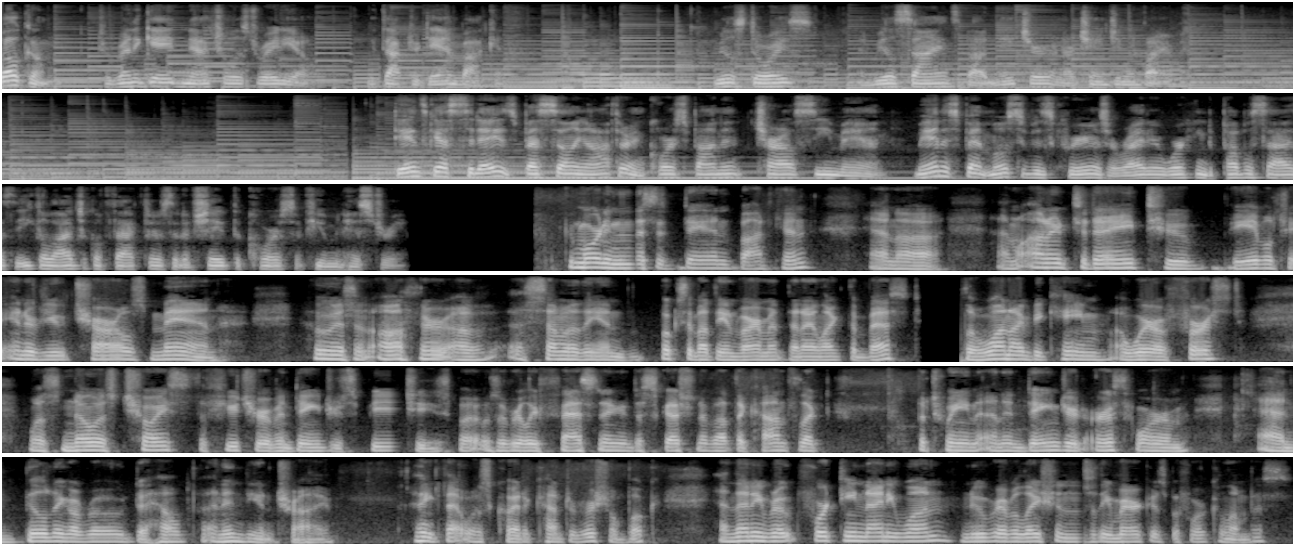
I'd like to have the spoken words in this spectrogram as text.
Welcome to Renegade Naturalist Radio with Dr. Dan Botkin. Real stories and real science about nature and our changing environment. Dan's guest today is best-selling author and correspondent Charles C. Mann. Mann has spent most of his career as a writer working to publicize the ecological factors that have shaped the course of human history. Good morning. This is Dan Botkin, and uh, I'm honored today to be able to interview Charles Mann, who is an author of some of the books about the environment that I like the best. The one I became aware of first was Noah's Choice, The Future of Endangered Species, but it was a really fascinating discussion about the conflict between an endangered earthworm and building a road to help an Indian tribe. I think that was quite a controversial book. And then he wrote 1491, New Revelations of the Americas Before Columbus.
